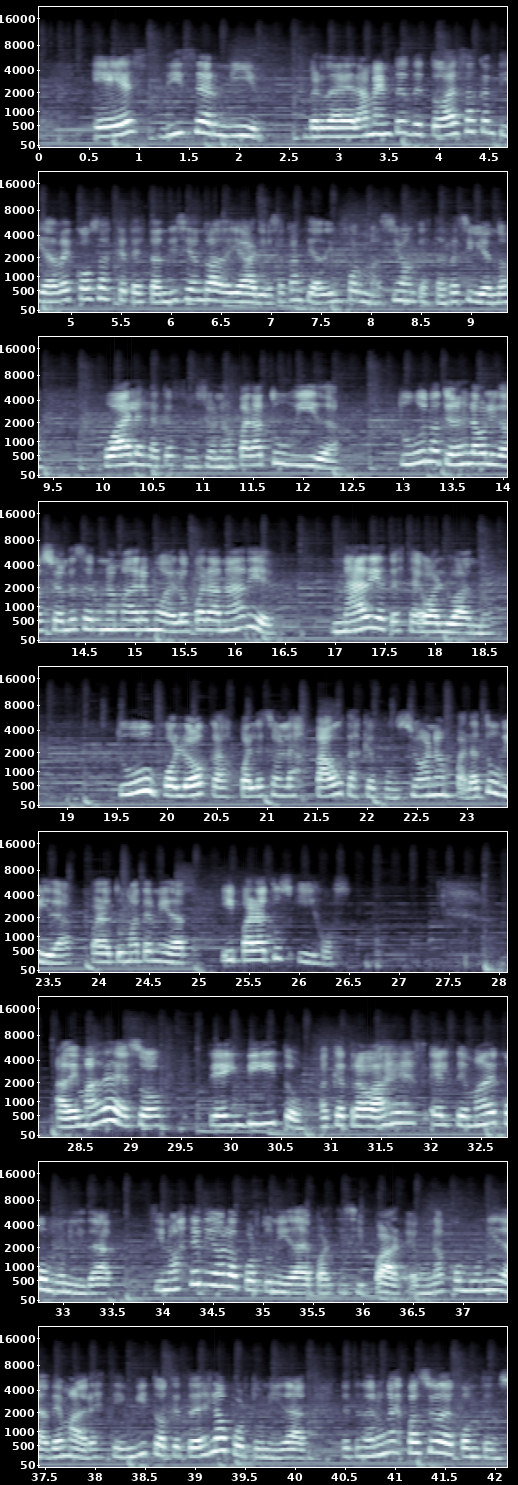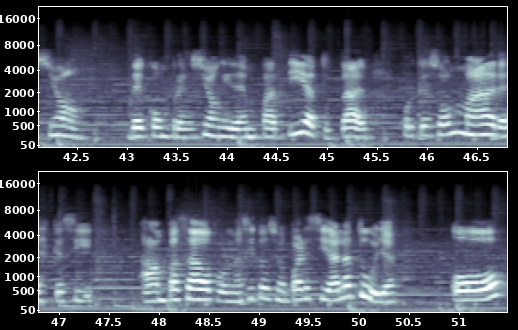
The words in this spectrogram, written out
es discernir verdaderamente de toda esa cantidad de cosas que te están diciendo a diario, esa cantidad de información que estás recibiendo, cuál es la que funciona para tu vida. Tú no tienes la obligación de ser una madre modelo para nadie. Nadie te está evaluando. Tú colocas cuáles son las pautas que funcionan para tu vida, para tu maternidad y para tus hijos. Además de eso, te invito a que trabajes el tema de comunidad. Si no has tenido la oportunidad de participar en una comunidad de madres, te invito a que te des la oportunidad de tener un espacio de contención, de comprensión y de empatía total, porque son madres que si han pasado por una situación parecida a la tuya o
